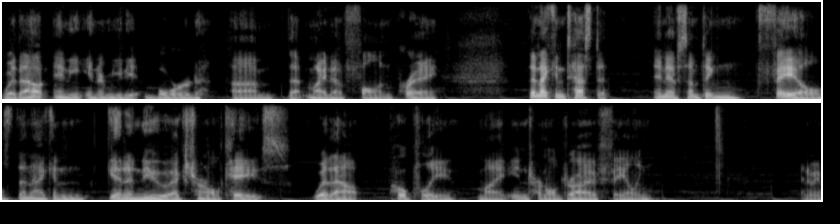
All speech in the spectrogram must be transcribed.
without any intermediate board um, that might have fallen prey. Then I can test it. And if something fails, then I can get a new external case without hopefully my internal drive failing. Anyway,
